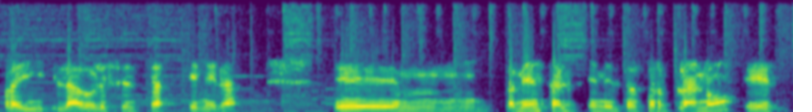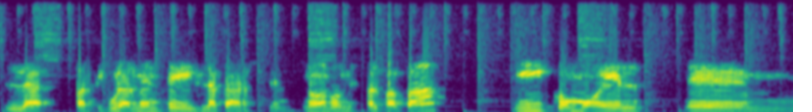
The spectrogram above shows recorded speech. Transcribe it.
por ahí la adolescencia genera. Eh, también está en el tercer plano, es la, particularmente es la cárcel, ¿no? donde está el papá y cómo él eh,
